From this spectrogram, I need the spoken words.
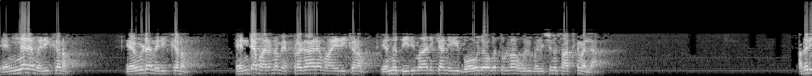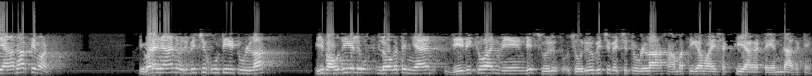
എങ്ങനെ മരിക്കണം? എവിടെ മരിക്കണം? എന്റെ മരണം എപ്രകാരമായിരിക്കണം എന്ന് തീരുമാനിക്കാൻ ഈ ഭൂലോകത്തുള്ള ഒരു മനുഷ്യന് സാധ്യമല്ല. അതൊരു യാഥാർത്ഥ്യമാണ്. ഇവിടെ ഞാൻ ഒരുമിച്ച് കൂട്ടിയിട്ടുള്ള ഈ ഭൗതിക ലോകത്ത് ഞാൻ ജീവിക്കുവാൻ വേണ്ടി സ്വരൂപിച്ചു വെച്ചിട്ടുള്ള സാമ്പത്തികമായ ശക്തിയാകട്ടെ എന്താകട്ടെ?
